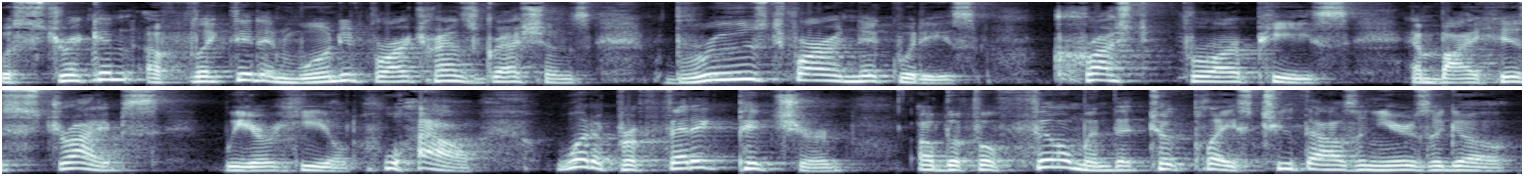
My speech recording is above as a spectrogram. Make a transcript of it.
was stricken, afflicted, and wounded for our transgressions, bruised for our iniquities, crushed for our peace, and by his stripes we are healed. Wow, what a prophetic picture of the fulfillment that took place 2,000 years ago.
